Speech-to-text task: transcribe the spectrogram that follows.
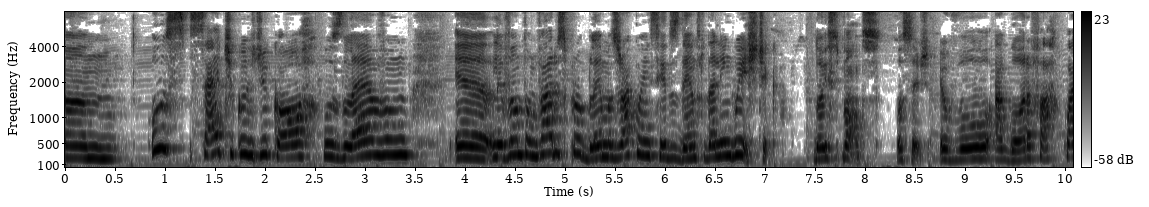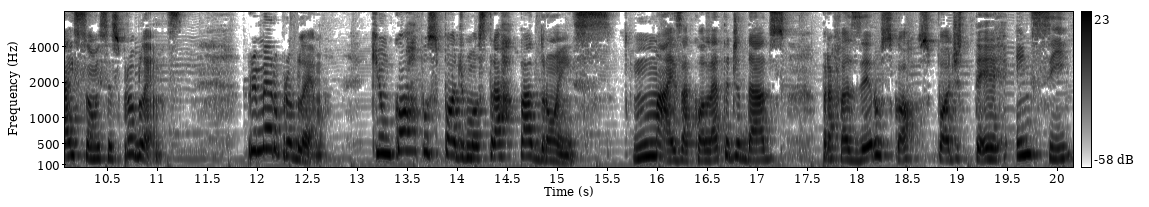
Um, os céticos de corpos levam, eh, levantam vários problemas já conhecidos dentro da linguística. Dois pontos. Ou seja, eu vou agora falar quais são esses problemas. Primeiro problema: que um corpus pode mostrar padrões, mas a coleta de dados para fazer os corpos pode ter em si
